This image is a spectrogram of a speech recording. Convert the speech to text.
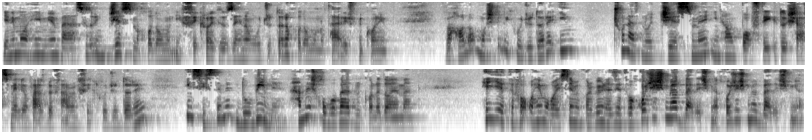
یعنی ما هی میایم بر اساس این جسم خودمون این فکرهایی که تو ذهنمون وجود داره خودمون رو تعریف می‌کنیم. و حالا مشکلی که وجود داره این چون از نوع جسمه این هم بافته که دو 60 میلیون فرض بفرمایید فکر وجود داره این سیستم دوبینه. همش خوب و بد می‌کنه دائما. هی اتفاق هی مقایسه می‌کنه. ببین از اتفاق خوشش میاد بدش میاد. خوشش میاد بدش میاد.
